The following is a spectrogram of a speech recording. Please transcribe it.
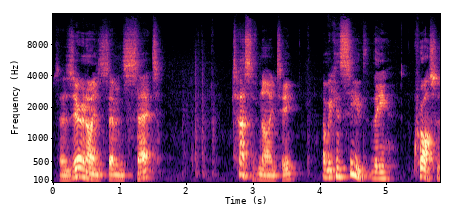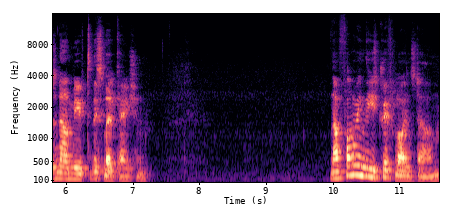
So 097 set, TAS of 90, and we can see that the cross has now moved to this location. Now following these drift lines down,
